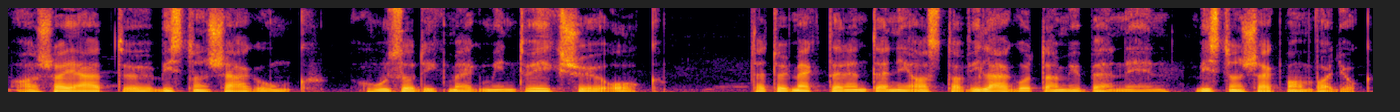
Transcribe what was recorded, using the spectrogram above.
a saját biztonságunk húzódik meg, mint végső ok. Tehát, hogy megteremteni azt a világot, amiben én biztonságban vagyok.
